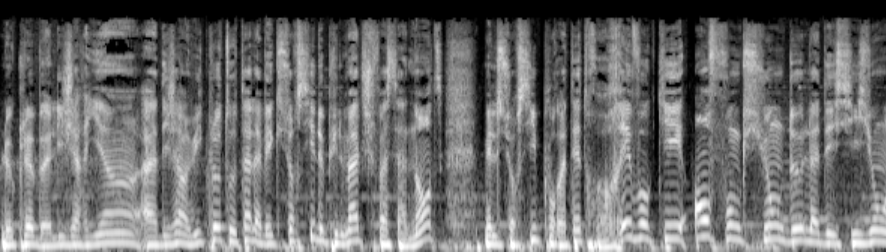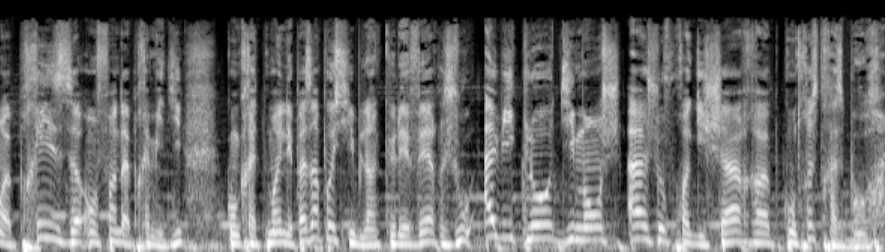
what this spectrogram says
Le club ligérien a déjà un huis clos total avec sursis depuis le match face à Nantes. Mais le sursis pourrait être révoqué en fonction de la décision prise en fin d'après-midi. Concrètement, il n'est pas impossible hein, que les Verts jouent à huis clos dimanche à Geoffroy Guichard contre Strasbourg.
